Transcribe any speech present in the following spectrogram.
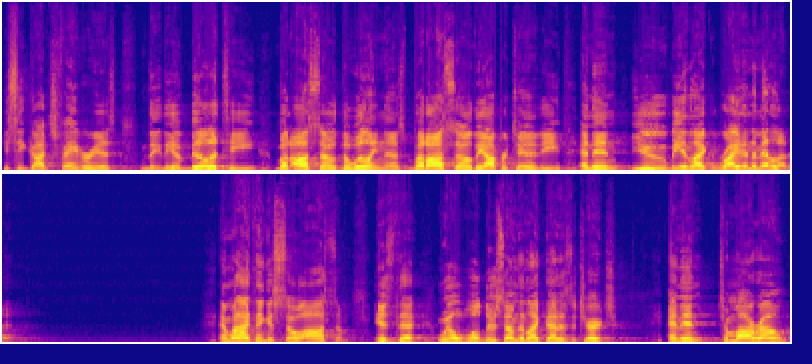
You see, God's favor is the, the ability, but also the willingness, but also the opportunity, and then you being like right in the middle of it. And what I think is so awesome is that we'll, we'll do something like that as a church, and then tomorrow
